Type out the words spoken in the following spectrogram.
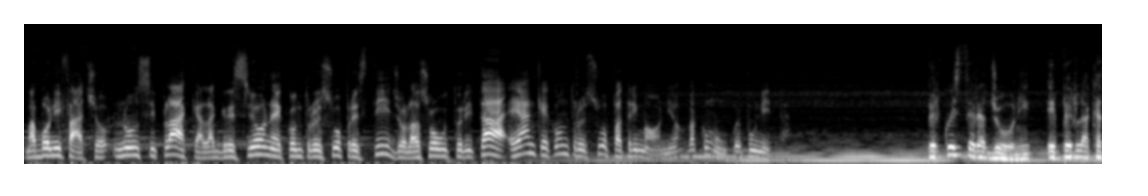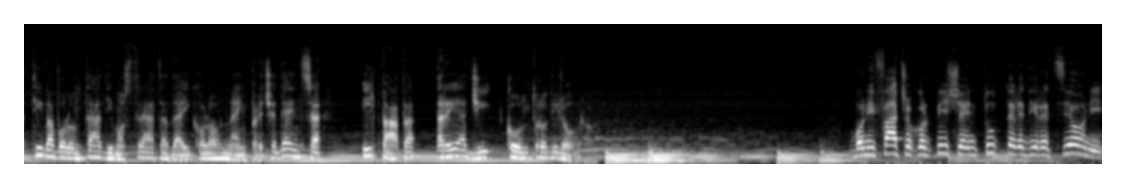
Ma Bonifacio non si placa, l'aggressione contro il suo prestigio, la sua autorità e anche contro il suo patrimonio va comunque punita. Per queste ragioni e per la cattiva volontà dimostrata dai Colonna in precedenza, il Papa reagì contro di loro. Bonifacio colpisce in tutte le direzioni,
